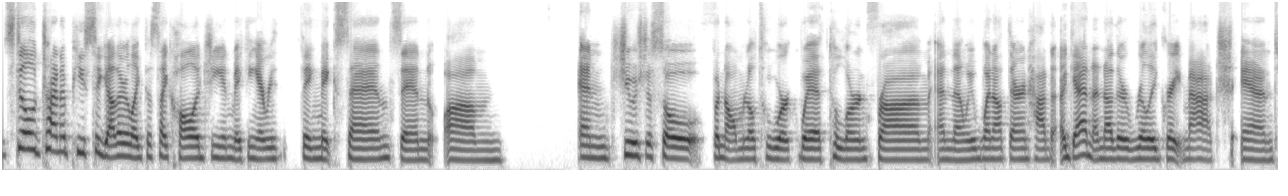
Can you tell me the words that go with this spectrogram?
still trying to piece together like the psychology and making everything make sense. And um and she was just so phenomenal to work with to learn from. And then we went out there and had again another really great match. And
